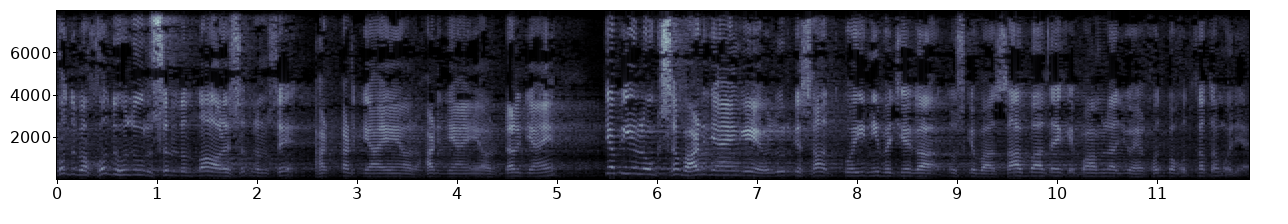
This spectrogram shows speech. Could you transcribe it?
خود بخود حضور صلی اللہ علیہ وسلم سے ہٹ کٹ جائیں اور ہٹ جائیں اور ڈر جائیں۔ جب یہ لوگ سب ہٹ جائیں گے، حضور کے ساتھ کوئی نہیں بچے گا، تو اس کے بعد صاف بات ہے کہ معاملہ جو ہے خود بخود ختم ہو جائے۔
